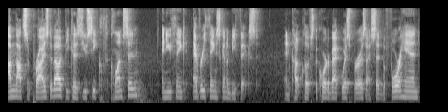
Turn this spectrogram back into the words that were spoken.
I'm not surprised about because you see Clemson and you think everything's going to be fixed. And Cutcliffe's the quarterback whisperer, as I said beforehand.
